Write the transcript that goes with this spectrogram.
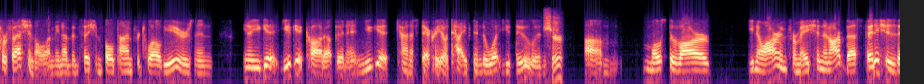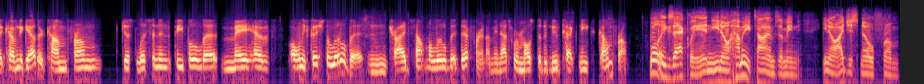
professional. I mean, I've been fishing full time for 12 years, and you know, you get you get caught up in it, and you get kind of stereotyped into what you do. And sure, um, most of our, you know, our information and our best finishes that come together come from just listening to people that may have only fished a little bit and tried something a little bit different. I mean, that's where most of the new techniques come from. Well, exactly. And you know, how many times, I mean, you know, I just know from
